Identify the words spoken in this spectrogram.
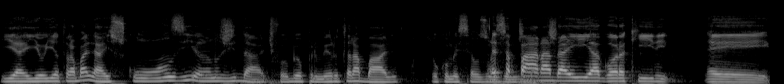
E aí eu ia trabalhar, isso com 11 anos de idade. Foi o meu primeiro trabalho. Eu comecei aos 11 Essa anos de idade. parada aí agora que é,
